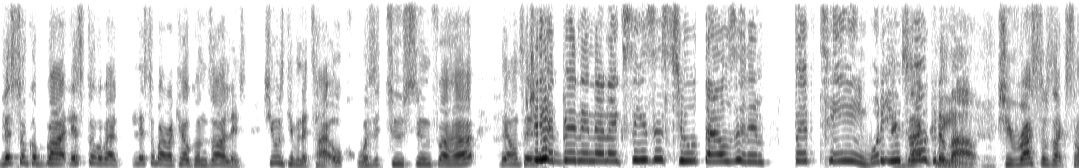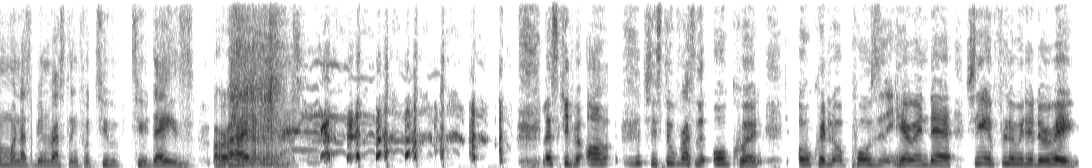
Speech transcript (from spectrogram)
Let's talk about let's talk about let's talk about Raquel Gonzalez. She was given a title. Was it too soon for her? She had been in NXT since 2000 15. What are you exactly. talking about? She wrestles like someone that's been wrestling for two two days. All right. Let's keep it on. She's still wrestling awkward, awkward little pauses here and there. She ain't fluid in the ring.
